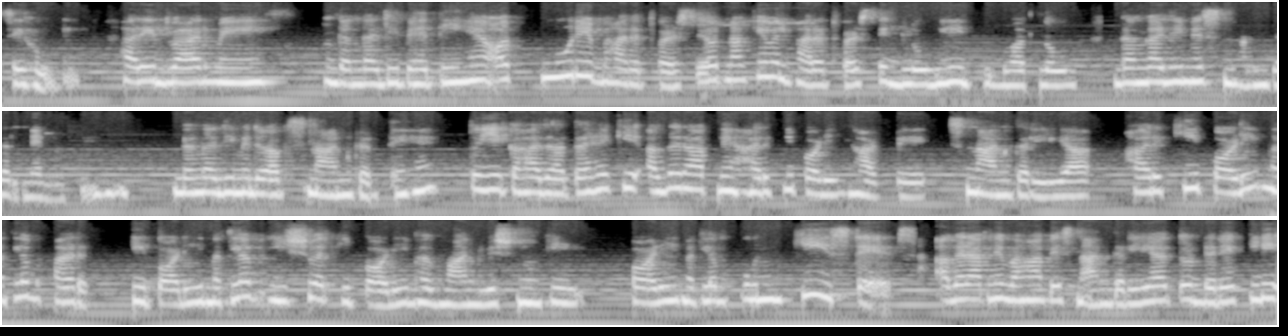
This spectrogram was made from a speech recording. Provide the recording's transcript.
से होगी। हरिद्वार में गंगा जी बहती हैं और पूरे भारतवर्ष से, और न केवल भारतवर्ष से ग्लोबली भी बहुत लोग गंगा जी में स्नान करने आते हैं। गंगा जी में जब आप स्नान करते हैं तो ये कहा जाता है कि अगर आपने हर की पौड़ी घाट पे स्नान कर लिया, हर की पौड़ी मतलब हर की पौड़ी मतलब ईश्वर की पौड़ी, भगवान विष्णु की पौड़ी मतलब उनकी स्टेप्स अगर आपने वहाँ पे स्नान कर लिया तो डायरेक्टली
